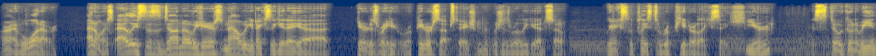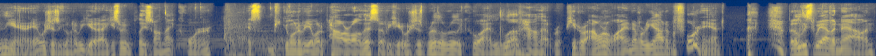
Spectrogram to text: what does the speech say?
All right, well, whatever. Anyways, at least this is done over here, so now we can actually get a, uh, here it is right here, repeater substation, which is really good. So we can actually place the repeater, like, say, here. It's still going to be in the area, which is going to be good. I guess we place it on that corner. It's going to be able to power all this over here, which is really, really cool. I love how that repeater, I don't know why I never got it beforehand. but at least we have it now, and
